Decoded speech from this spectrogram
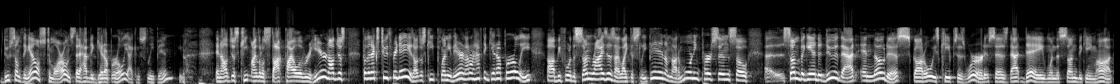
do something else tomorrow instead of having to get up early i can sleep in you know and i'll just keep my little stockpile over here and i'll just for the next two three days i'll just keep plenty there and i don't have to get up early uh, before the sun rises. I like to sleep in. I'm not a morning person. So uh, some began to do that and notice god always keeps his word. It says that day when the sun became hot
